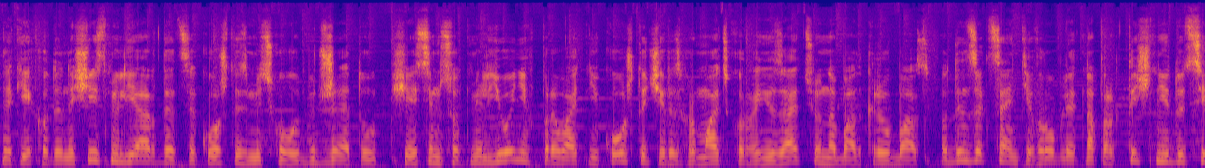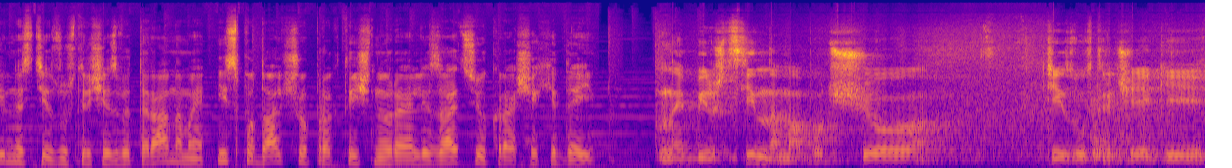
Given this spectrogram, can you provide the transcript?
з яких 1,6 мільярди це кошти з міського бюджету. Ще 700 мільйонів приватні кошти через громадську організацію Набат Кривбас. Один з акцентів роблять на практичній доцільності зустрічі з ветеранами і з подальшою практичною реалізацією кращих ідей. Найбільш цінно, мабуть, що ті зустрічі, які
